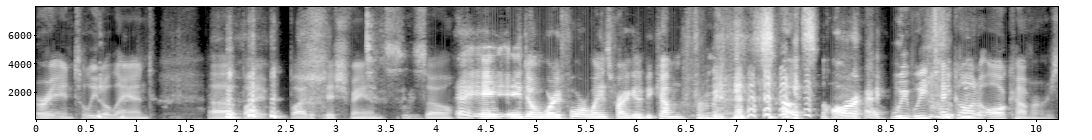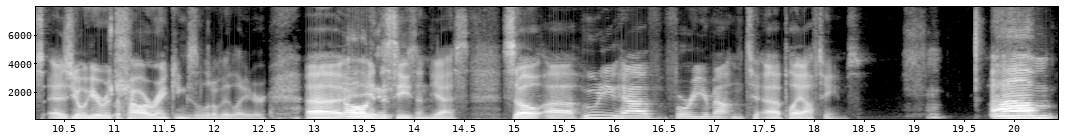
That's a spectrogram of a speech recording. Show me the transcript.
or in Toledo land uh, by by the fish fans. So Hey, hey, hey, don't worry. Fort Wayne's probably going to be coming for me, so it's all right. we we take on all comers, as you'll hear with the power rankings a little bit later uh, Oh, in yeah. the season. Yes. So, uh, who do you have for your mountain t- uh, playoff teams? Um,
